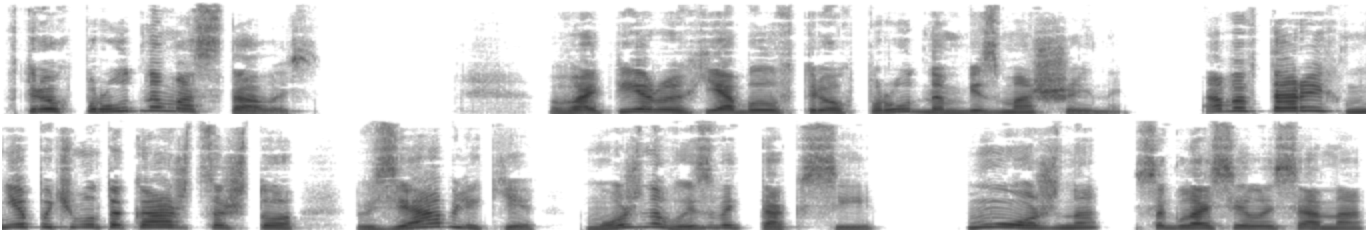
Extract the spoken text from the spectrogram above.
в Трехпрудном осталась». Во-первых, я был в Трехпрудном без машины. А во-вторых, мне почему-то кажется, что в Зяблике можно вызвать такси. «Можно», — согласилась она.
